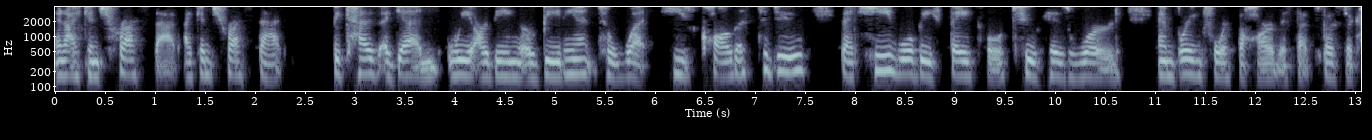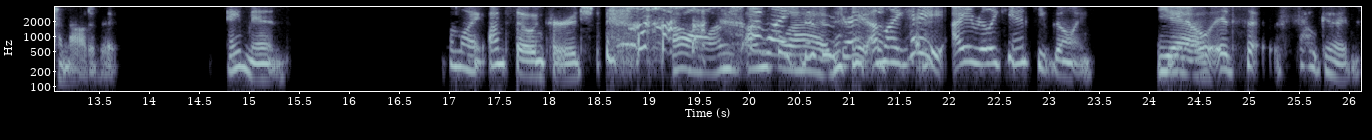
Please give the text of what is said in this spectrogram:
And I can trust that. I can trust that because again, we are being obedient to what he's called us to do, that he will be faithful to his word and bring forth the harvest that's supposed to come out of it. Amen. I'm like, I'm so encouraged. oh, I'm, I'm, I'm like, glad. this is great. I'm like, hey, I really can keep going. Yeah, you know, it's so, so good.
